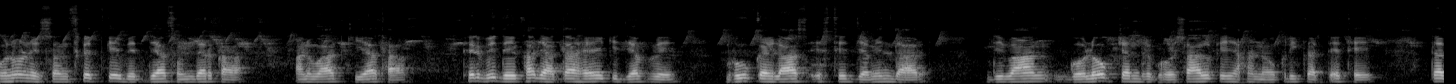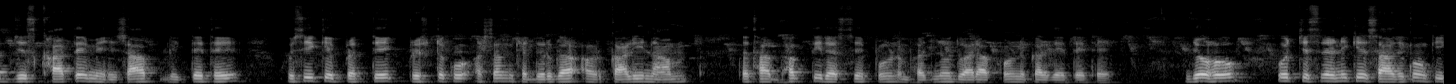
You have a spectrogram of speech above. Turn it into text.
उन्होंने संस्कृत के विद्या सुंदर का अनुवाद किया था, फिर भी देखा जाता है कि जब वे भू कैलाश स्थित जमींदार दीवान गोलोक चंद्र घोषाल के यहाँ नौकरी करते थे, तब जिस खाते में हिसाब लिखते थे उसी के प्रत्येक पृष्ठ को असंख्य दुर्गा और काली नाम तथा भक्ति रस से पूर्ण भजनों द्वारा पूर्ण कर देते थे। जो हो, उच्च श्रेणी के साधकों की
